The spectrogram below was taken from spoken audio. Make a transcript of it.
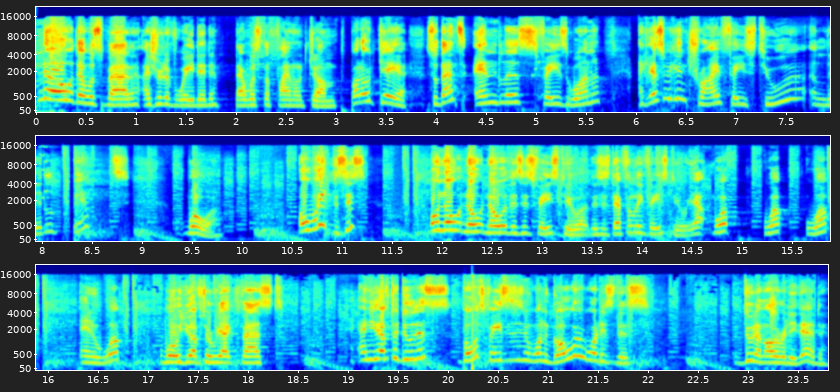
No, that was bad. I should have waited. That was the final jump. But okay, so that's Endless Phase 1. I guess we can try Phase 2 a little bit. Whoa. Oh, wait, this is... Oh, no, no, no, this is Phase 2. This is definitely Phase 2. Yeah, whoop, whoop, whoop, and whoop. Whoa, you have to react fast. And you have to do this both phases in one go, or what is this? Dude, I'm already dead.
